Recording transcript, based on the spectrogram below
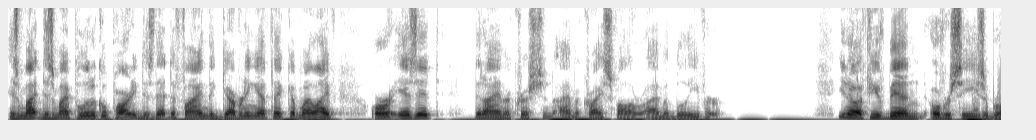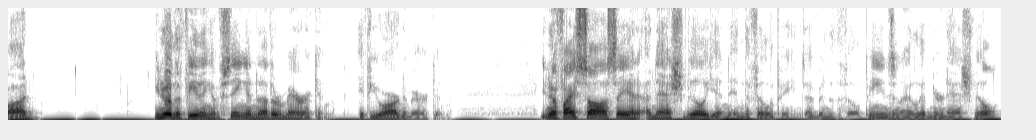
Is my, does my political party, does that define the governing ethic of my life? Or is it that I am a Christian, I am a Christ follower, I am a believer. You know, if you've been overseas, abroad, you know the feeling of seeing another American, if you are an American. You know, if I saw, say, a, Nashvilleian in the Philippines, I've been to the Philippines and I live near Nashville,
